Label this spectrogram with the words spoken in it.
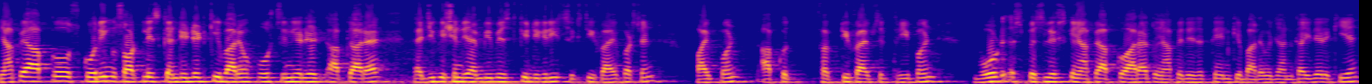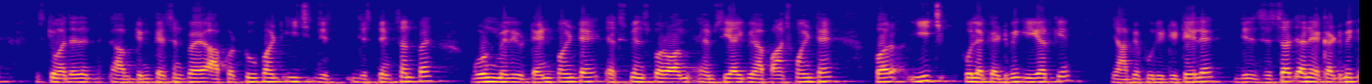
यहाँ पे आपको स्कोरिंग शॉर्टलिस्ट कैंडिडेट के बारे में पोस्ट सीनियर रेट आपका आ रहा है। एजुकेशन या एमबीबीएस की डिग्री 65 परसेंट फाइव पॉइंट आपको 55 से 3 पॉइंट बोर्ड स्पेशलिस्ट के यहाँ पे आपको आ रहा है तो यहाँ पे दे सकते हैं इनके बारे में जानकारी दे रखी है। इसके मदद आप डिस्टिंक्शन पर आपको टू पॉइंट ईच डिस्टिंक्शन पर। गोल्ड मेडल टेन पॉइंट है। एक्सपीरियंस पर एम सी आई पे यहाँ पॉइंट है। For each full academic year के यहाँ पे पूरी डिटेल है। रिसर्च एंड एकेडमिक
